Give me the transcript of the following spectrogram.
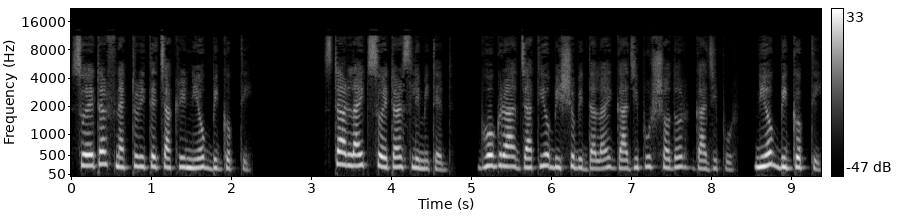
সোয়েটার ফ্যাক্টরিতে চাকরির নিয়োগ বিজ্ঞপ্তি। স্টারলাইট সোয়েটার্স লিমিটেড, ভোগরা জাতীয় বিশ্ববিদ্যালয়, গাজীপুর সদর, গাজীপুর। নিয়োগ বিজ্ঞপ্তি।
